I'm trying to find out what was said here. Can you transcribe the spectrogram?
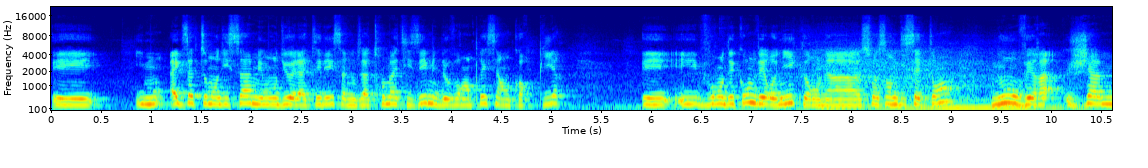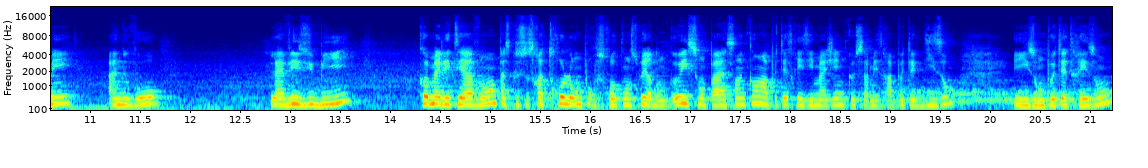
Et ils m'ont exactement dit ça, mais mon Dieu, à la télé, ça nous a traumatisés, mais de le voir en près, c'est encore pire. Et, vous vous rendez compte, Véronique, on a 77 ans, nous, on verra jamais à nouveau la Vésubie, comme elle était avant, parce que ce sera trop long pour se reconstruire. Donc eux, ils sont pas à 5 ans, hein. peut-être ils imaginent que ça mettra peut-être 10 ans, et ils ont peut-être raison.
